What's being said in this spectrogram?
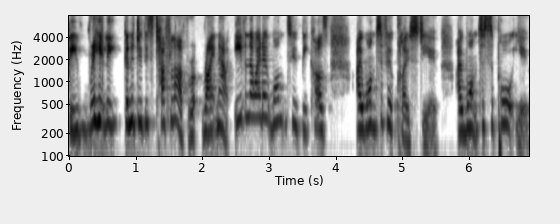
be really going to do this tough love r- right now, even though I don't want to, because I want to feel close to you. I want to support you.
